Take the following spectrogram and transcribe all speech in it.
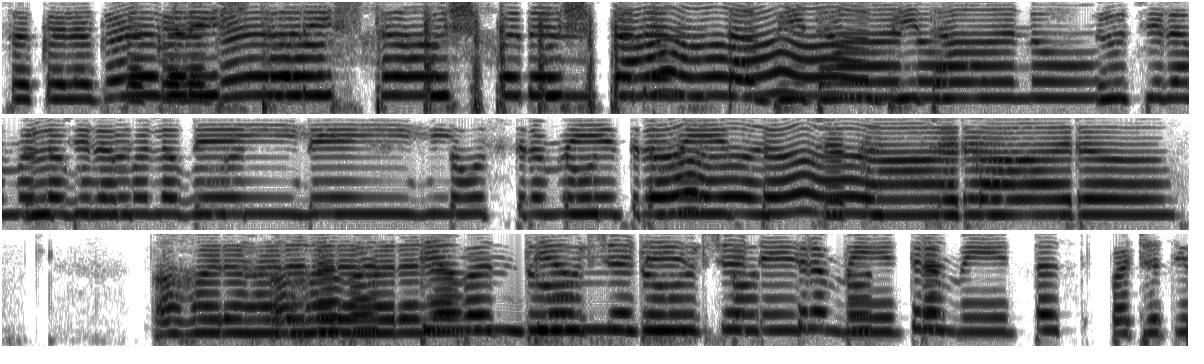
असुरसुरमुनिन्द्रेन्द्रेन्द्रेन्द्रेन्द्रेन्दुमूलेर् ग्रथितगुणमहिनिर्गुणनिर्गुणनिर्गुणेश्वरस्य सकलगणगरिष्ठ पुष्पदष्पदाभिधाभिधानो रुचिरमलरुचिरमलगुणैः स्तोत्रमेत्रमेतचकार अहर हर हर नवद्योर्जनेर्जनेत्रमेत्रमेतत् पठति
